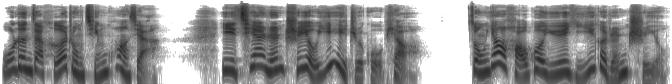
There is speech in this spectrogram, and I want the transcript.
无论在何种情况下，一千人持有一只股票，总要好过于一个人持有。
